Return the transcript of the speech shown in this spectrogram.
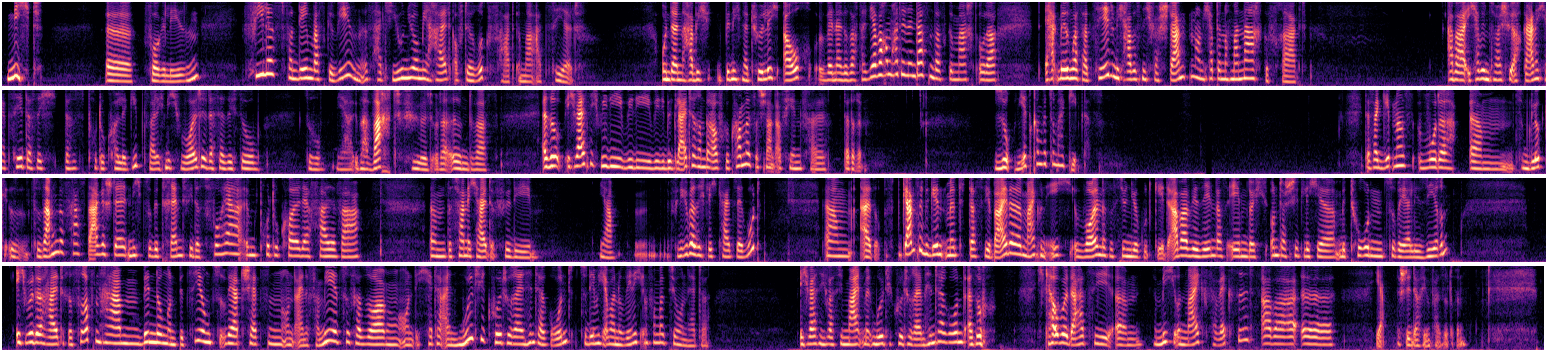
nicht äh, vorgelesen. Vieles von dem, was gewesen ist, hat Junior mir halt auf der Rückfahrt immer erzählt. Und dann habe ich, bin ich natürlich auch, wenn er gesagt hat, ja, warum hat er denn das und das gemacht? Oder er hat mir irgendwas erzählt und ich habe es nicht verstanden und ich habe dann nochmal nachgefragt. Aber ich habe ihm zum Beispiel auch gar nicht erzählt, dass ich, dass es Protokolle gibt, weil ich nicht wollte, dass er sich so, so, ja, überwacht fühlt oder irgendwas. Also ich weiß nicht, wie die, wie die, wie die Begleiterin darauf gekommen ist. Es stand auf jeden Fall da drin. So, und jetzt kommen wir zum Ergebnis. Das Ergebnis wurde ähm, zum Glück zusammengefasst dargestellt, nicht so getrennt, wie das vorher im Protokoll der Fall war. Ähm, das fand ich halt für die, ja, für die Übersichtlichkeit sehr gut. Ähm, also, das Ganze beginnt mit, dass wir beide, Mike und ich, wollen, dass es Junior gut geht. Aber wir sehen das eben durch unterschiedliche Methoden zu realisieren ich würde halt Ressourcen haben, Bindung und Beziehung zu wertschätzen und eine Familie zu versorgen und ich hätte einen multikulturellen Hintergrund, zu dem ich aber nur wenig Informationen hätte. Ich weiß nicht, was sie meint mit multikulturellem Hintergrund. Also, ich glaube, da hat sie ähm, mich und Mike verwechselt, aber äh, ja, das steht auf jeden Fall so drin.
